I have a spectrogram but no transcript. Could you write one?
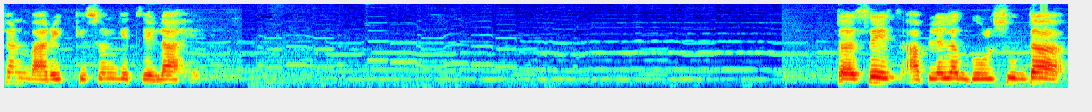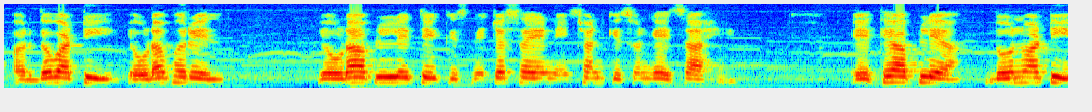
छान बारीक किसून घेतलेला आहे. तसेच आपल्याला गूळ सुद्धा अर्ध वाटी एवढा भरेल एवढा आपल्याला येथे किसणीच्या सहाय्याने छान किसून घ्यायचा आहे. येथे आपल्या दोन वाटी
